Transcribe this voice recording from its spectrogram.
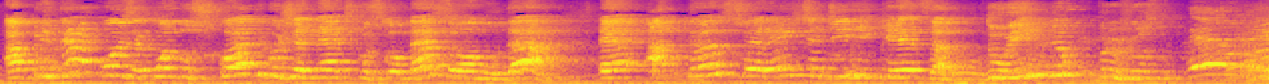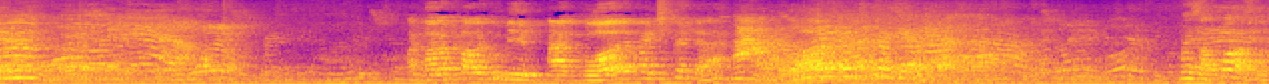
A primeira coisa quando os códigos genéticos começam a mudar é a transferência de riqueza do ímpio para o justo. Agora fala comigo, a glória vai te pegar. Mas apóstolo,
